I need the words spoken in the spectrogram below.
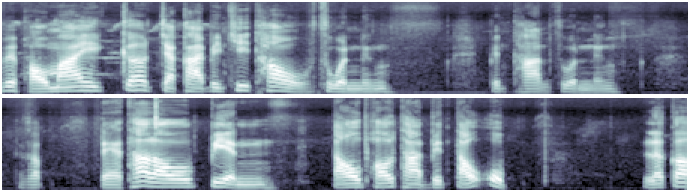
ไปเผาไม้ก็จะกลายเป็นขี้เถ้าส่วนหนึ่ง เป็นถ่านส่วนหนึ่งนะครับ แต่ถ้าเราเปลี่ยนเตาเผาถ่านเป็นเตาอบ แล้วก็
